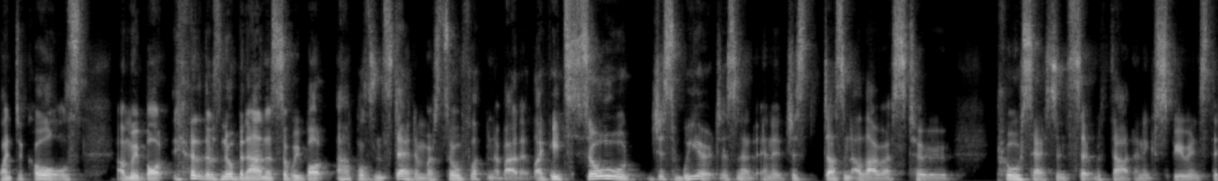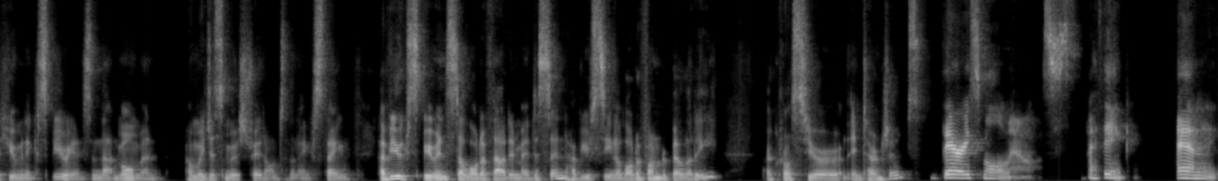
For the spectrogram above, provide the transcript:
went to Coles and we bought, you know, there was no bananas, so we bought apples instead, and we're so flippant about it. Like it's so just weird, isn't it? And it just doesn't allow us to process and sit with that and experience the human experience in that moment. And we just move straight on to the next thing. Have you experienced a lot of that in medicine? Have you seen a lot of vulnerability across your internships? Very small amounts, I think. And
